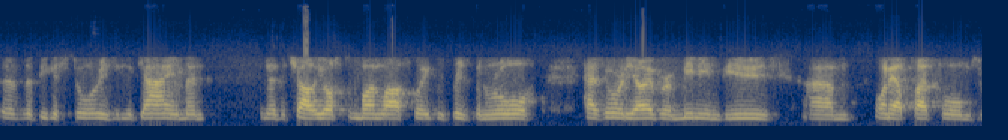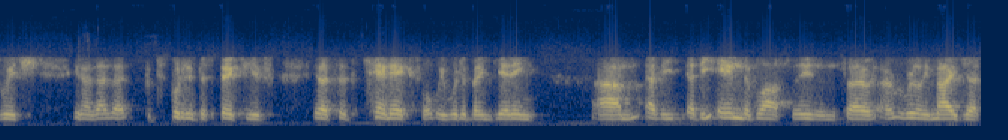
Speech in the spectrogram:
of the biggest stories in the game. And, you know, the Charlie Austin one last week with Brisbane Roar has already over a million views um, on our platforms, which, you know, that, that puts put it in perspective, you know, it's 10x what we would have been getting um, at the at the end of last season. So a really major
